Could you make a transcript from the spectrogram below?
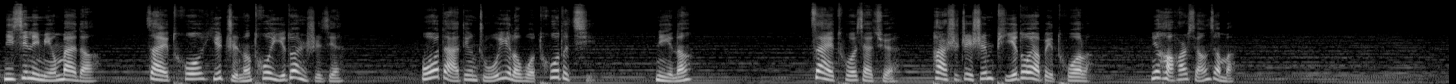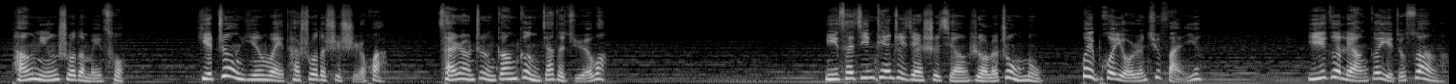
你心里明白的，再拖也只能拖一段时间。我打定主意了，我拖得起。你呢？再拖下去，怕是这身皮都要被脱了。你好好想想吧。唐宁说的没错，也正因为他说的是实话，才让郑刚更加的绝望。你猜今天这件事情惹了众怒，会不会有人去反映？一个两个也就算了，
